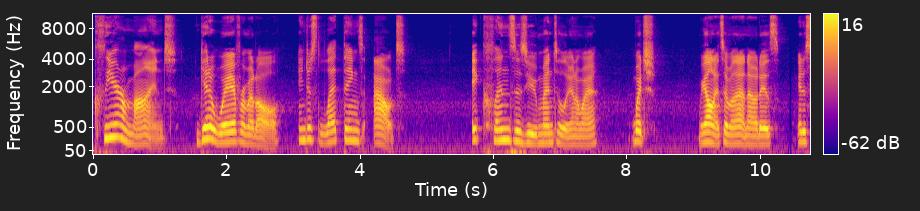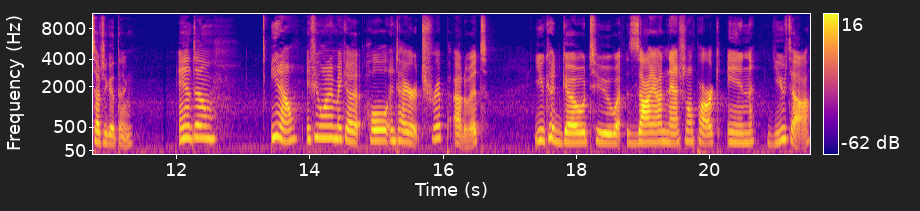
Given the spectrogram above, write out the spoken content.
clear your mind, get away from it all, and just let things out it cleanses you mentally in a way, which we all need some of that nowadays. It is such a good thing. And, um, you know, if you want to make a whole entire trip out of it, you could go to Zion National Park in Utah.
